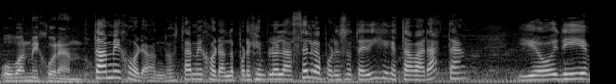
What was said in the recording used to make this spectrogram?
o van mejorando? Está mejorando, está mejorando. Por ejemplo, la selva, por eso te dije que está barata. Y hoy día,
